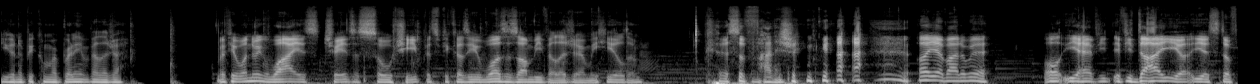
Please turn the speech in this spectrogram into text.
You're going to become a brilliant villager. If you're wondering why his trades are so cheap, it's because he was a zombie villager and we healed him. Curse of vanishing. oh yeah, by the way. Oh yeah, if you if you die, your your stuff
